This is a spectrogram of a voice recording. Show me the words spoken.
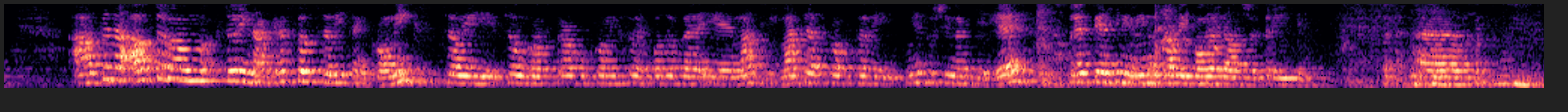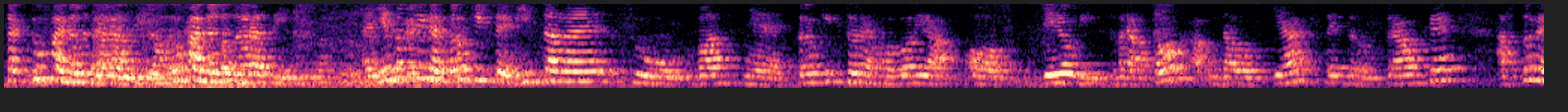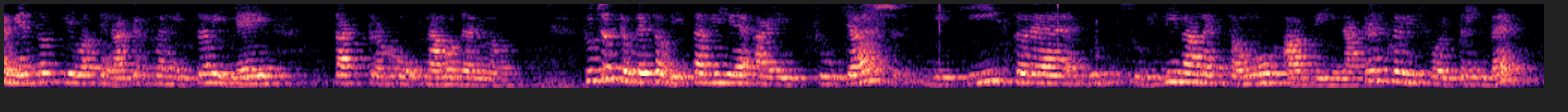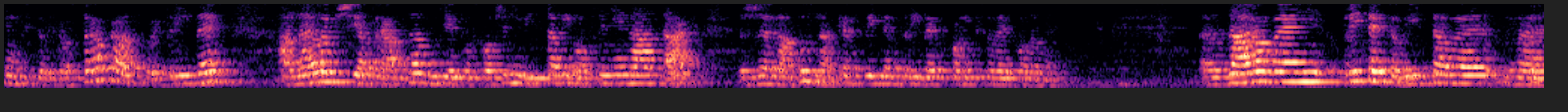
A teda autorom, ktorý nakreslil celý ten komiks, celý, celú rozprávku v komiksovej podobe je Matúš Maťatko, ktorý netušíme, kde je. Pred 5 minútami povedal, že príde. Uh, tak dúfajme, že dorazí. Dúfajme, že dorazí. Jednotlivé prvky v tej výstave sú vlastne prvky, ktoré hovoria o dejových zvratoch a udalostiach v tejto rozprávke a v prvej miestnosti je vlastne nakreslený celý dej tak trochu na moderno. Súčasťou tejto výstavy je aj súťaž detí, ktoré sú vyzývané k tomu, aby nakreslili svoj príbeh, nemusí to byť rozprávka, ale svoj príbeh a najlepšia práca bude po skončení výstavy ocenená tak, že Matúš nakreslí ten príbeh v komiksovej podobe. E, zároveň pri tejto výstave sme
